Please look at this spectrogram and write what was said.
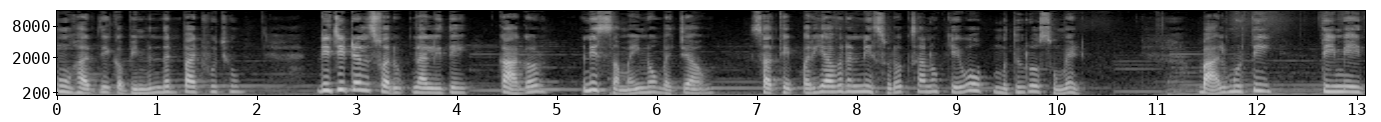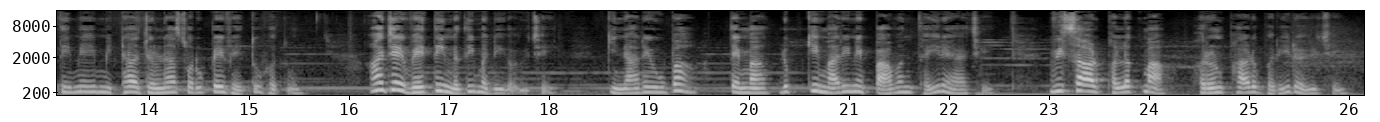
હું હાર્દિક અભિનંદન પાઠવું છું. ડિજિટલ સ્વરૂપના લીધે કાગળ અને સમયનો બચાવ, સાથે પર્યાવરણની સુરક્ષાનો કેવો મધુરો સુમેળ. બાલમૂર્તિ ધીમે ધીમે મીઠા ઝરણા સ્વરૂપે વહેતું હતું. આજે વહેતી નદી બની ગયું છે. કિનારે ઊભા તેમાં ડૂબકી મારીને પાવન થઈ રહ્યા છે. વિશાળ ફલકમાં હરણફાળ ભરી રહ્યું છે.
